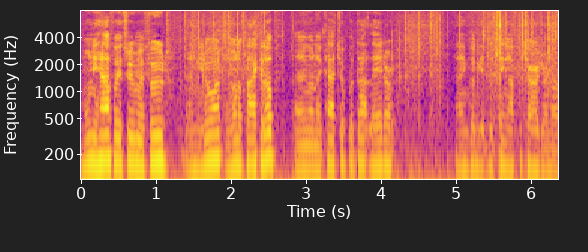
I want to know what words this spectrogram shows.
I'm only halfway through my food, and you know what? I'm to pack it up, and I'm going to catch up with that later. I'm going to get this thing off the charger now.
